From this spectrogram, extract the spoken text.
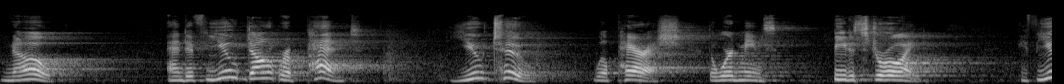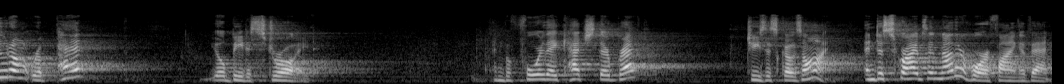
no. And if you don't repent, you too will perish. The word means be destroyed. If you don't repent, you'll be destroyed. And before they catch their breath, Jesus goes on and describes another horrifying event.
